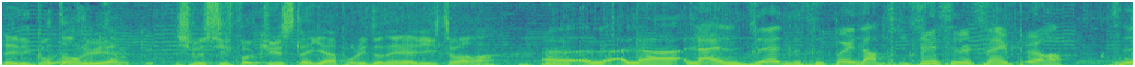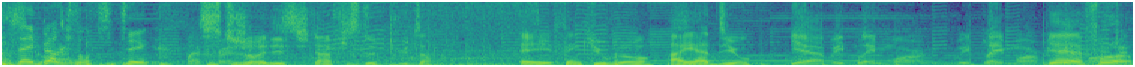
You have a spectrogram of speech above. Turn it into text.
Il est content, lui, hein. Je me suis focus, les gars, pour lui donner la victoire. Hein. Euh, la, la, la NZ, c'est pas une arme cheatée, c'est le sniper. C'est les snipers qui sont cheatés. My C'est ce que j'aurais dit si j'étais un fils de pute. Hein. Hey, thank you, bro. I had you. Yeah, we play more. We play more. We Yeah, for,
